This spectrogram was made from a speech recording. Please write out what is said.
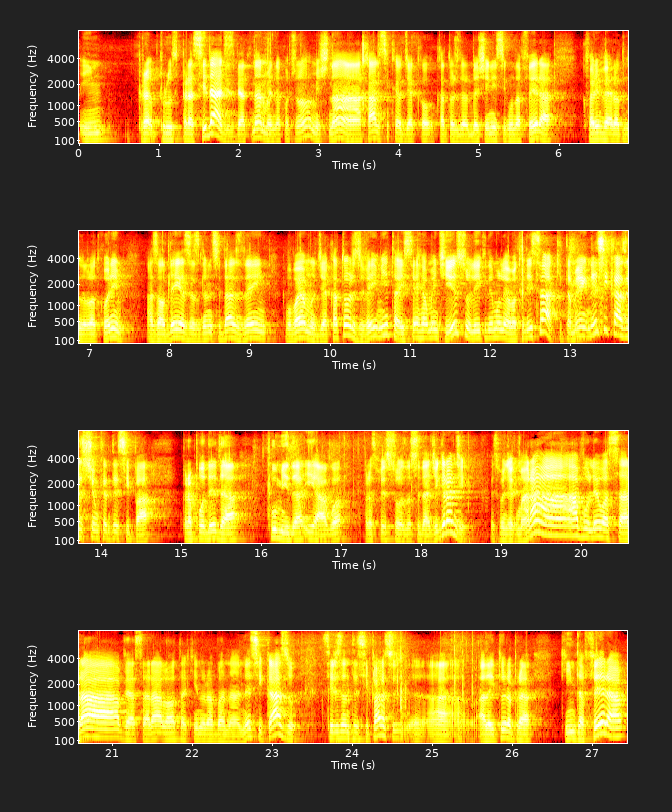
em para as cidades, Vietnã, mas não continua, Mishnah, Harsi, que é o dia 14 de Bechini, segunda-feira, Kfarim Verot Gdolot Korim, as aldeias e as grandes cidades vêm, Bobayam no dia 14, vem imita, e se é realmente isso, líquido e mulher, mas que também, nesse caso, eles tinham que antecipar, para poder dar comida e água para as pessoas da cidade grande. Responde Agmará, ah, avuleu a Sará, lota aqui no Rabaná. Nesse caso, se eles anteciparam a, a, a leitura para quinta-feira,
